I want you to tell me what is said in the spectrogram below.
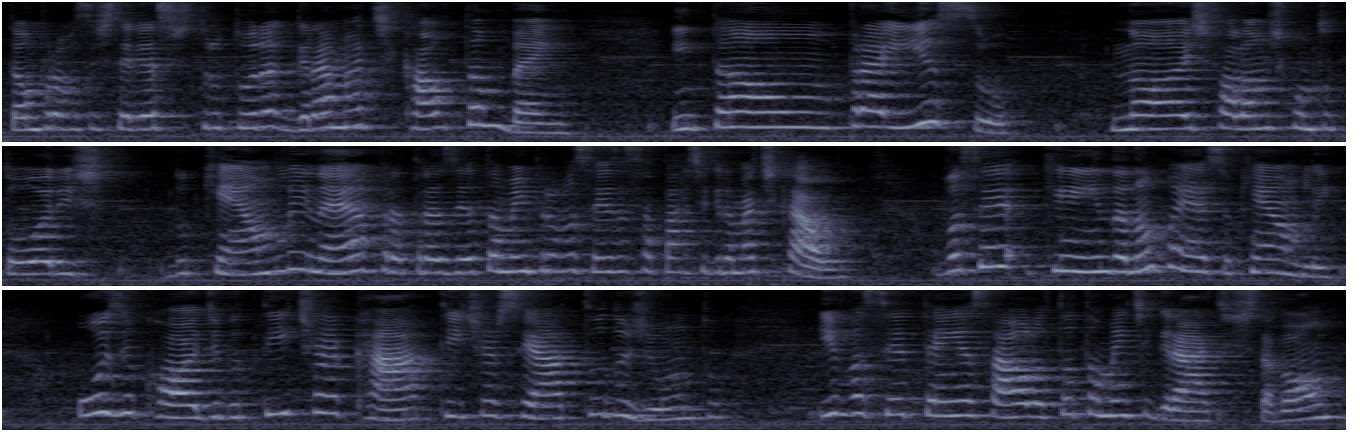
Então, para vocês terem essa estrutura gramatical também. Então, para isso, nós falamos com tutores do Cambly, né, para trazer também para vocês essa parte gramatical. Você que ainda não conhece o Cambly, use o código TEACHERK, TEACHERCA, tudo junto, e você tem essa aula totalmente grátis, tá bom?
